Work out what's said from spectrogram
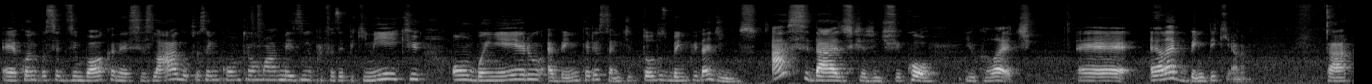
é, quando você desemboca nesses lagos, você encontra uma mesinha para fazer piquenique ou um banheiro. É bem interessante, todos bem cuidadinhos. A cidade que a gente ficou, Yucalete, é, ela é bem pequena, tá?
